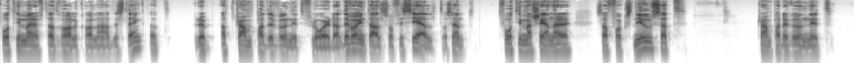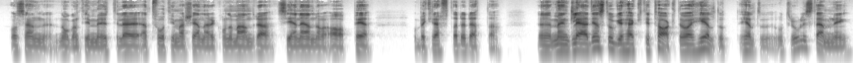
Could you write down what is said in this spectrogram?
två timmar efter att vallokalen hade stängt att, att Trump hade vunnit Florida. Det var inte alls officiellt och sen två timmar senare sa Fox News att Trump hade vunnit och sen någon timme ytterligare, två timmar senare kom de andra, CNN och AP, och bekräftade detta. Eh, men glädjen stod ju högt i tak. Det var helt, helt otrolig stämning.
